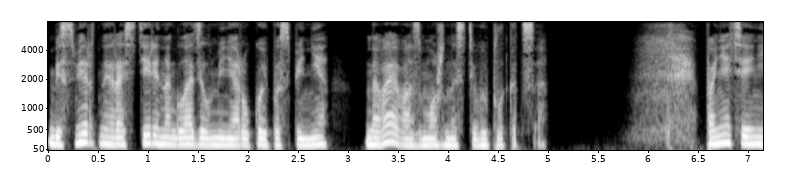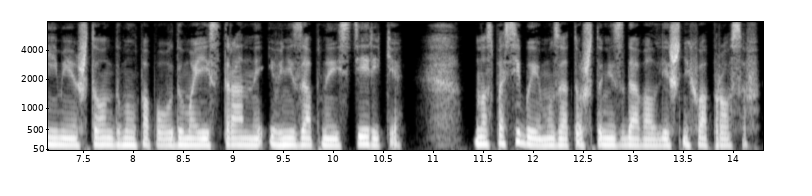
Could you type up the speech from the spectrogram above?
Бессмертный растерянно гладил меня рукой по спине, давая возможность выплакаться. Понятия не имею, что он думал по поводу моей странной и внезапной истерики, но спасибо ему за то, что не задавал лишних вопросов.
